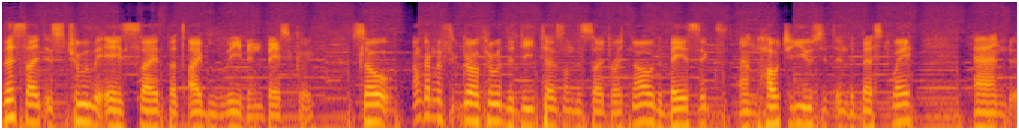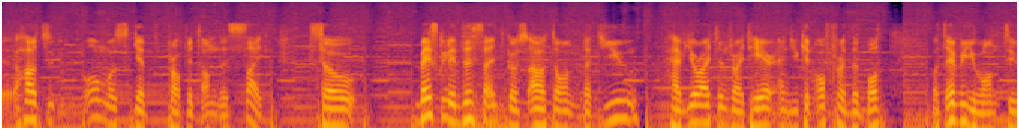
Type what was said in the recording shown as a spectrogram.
this site is truly a site that I believe in, basically. So I'm gonna go through the details on this site right now, the basics, and how to use it in the best way, and uh, how to almost get profit on this site. So basically this site goes out on that you have your items right here and you can offer the bot whatever you want to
